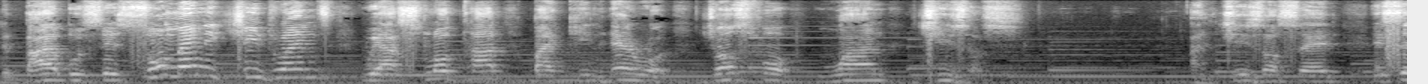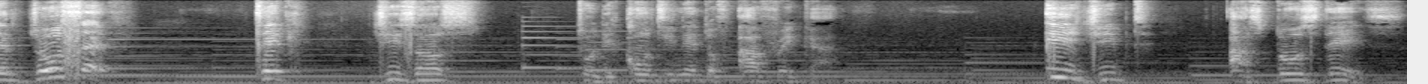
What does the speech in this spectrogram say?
the Bible says so many children were slaughtered by King Herod just for one Jesus. And Jesus said, He said, Joseph, take Jesus to the continent of Africa. Egypt, as those days,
